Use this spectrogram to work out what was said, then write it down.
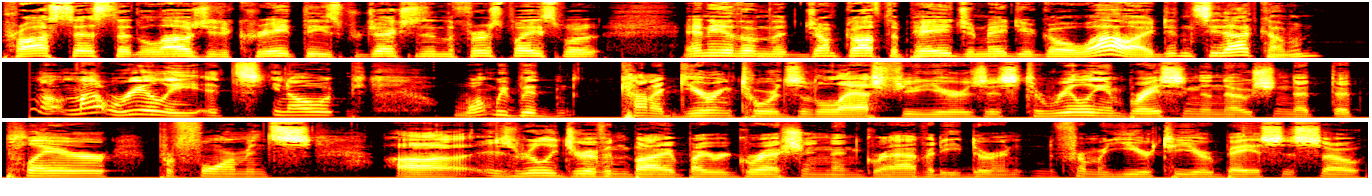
process that allows you to create these projections in the first place? Were any of them that jumped off the page and made you go, "Wow, I didn't see that coming"? No, not really. It's, you know, what we've been kind of gearing towards over the last few years is to really embracing the notion that, that player performance uh, is really driven by, by regression and gravity during from a year to year basis. So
